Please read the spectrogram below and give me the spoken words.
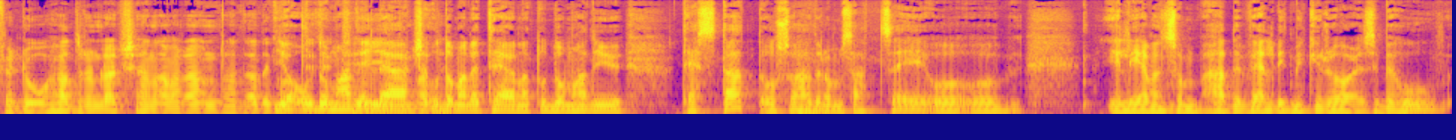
För då hade de lärt känna varandra, det hade gått ja, och de hade tid, lärt sig, och de hade tränat och de hade ju testat och så mm. hade de satt sig och, och, eleven som hade väldigt mycket rörelsebehov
